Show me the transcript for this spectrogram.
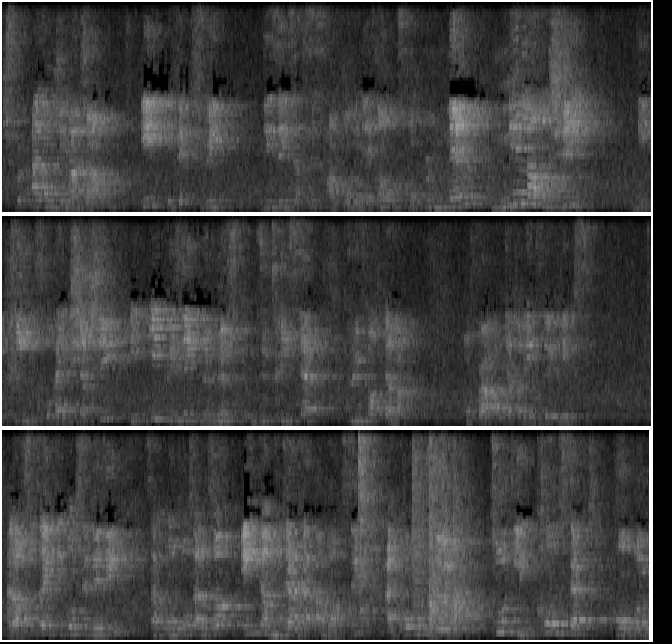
je peux allonger ma jambe et effectuer des exercices en combinaison où on peut même mélanger les prises pour aller chercher et épuiser le muscle du triceps plus fortement. On peut avoir 90 degrés aussi. Alors ça, ça a été considéré, ça, on considère ça intermédiaire avancé à cause de tous les concepts qu'on va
